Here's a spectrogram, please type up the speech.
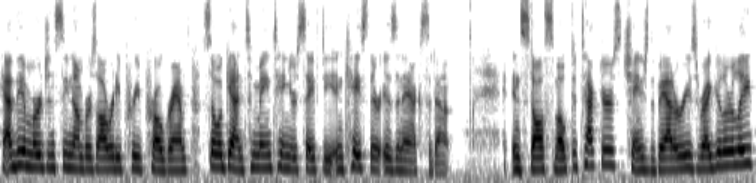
Have the emergency numbers already pre-programmed. So again, to maintain your safety in case there is an accident. Install smoke detectors, change the batteries regularly,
